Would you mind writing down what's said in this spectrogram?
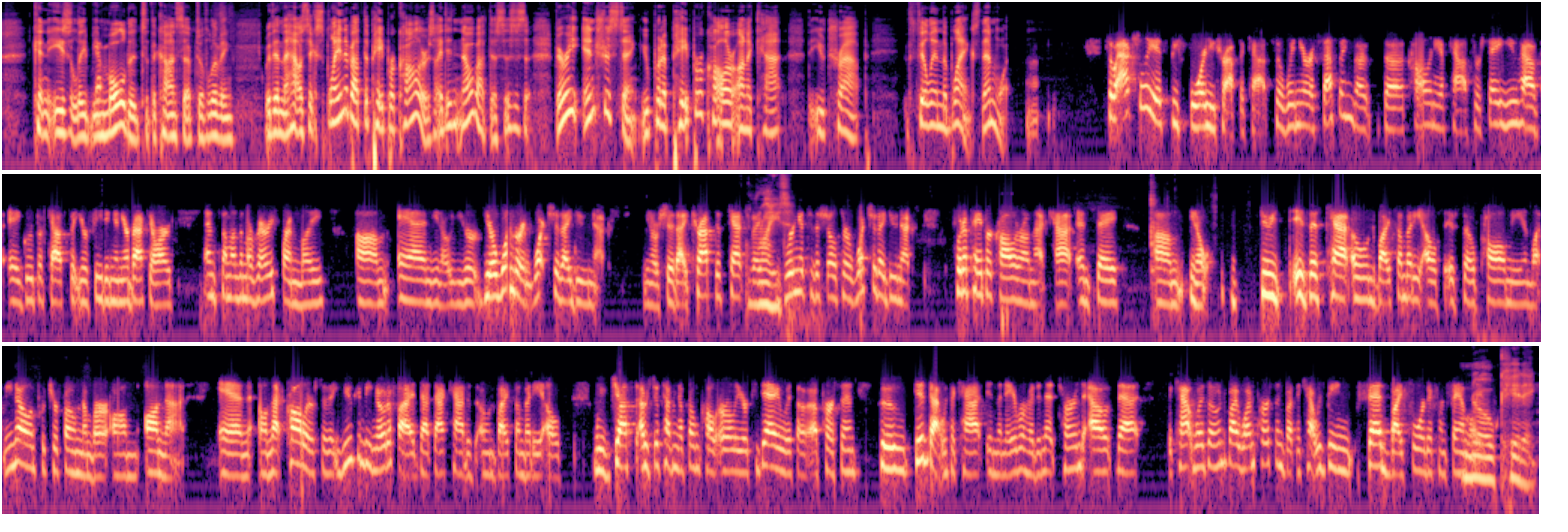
can easily be yep. molded to the concept of living within the house. Explain about the paper collars. I didn't know about this. This is very interesting. You put a paper collar on a cat that you trap, fill in the blanks. Then what? So actually, it's before you trap the cat. So when you're assessing the, the colony of cats, or say you have a group of cats that you're feeding in your backyard, and some of them are very friendly, um, and you know you're you're wondering what should I do next? You know, should I trap this cat? Should right. I bring it to the shelter? What should I do next? Put a paper collar on that cat and say, um, you know, do is this cat owned by somebody else? If so, call me and let me know, and put your phone number on on that and on that collar so that you can be notified that that cat is owned by somebody else. We just I was just having a phone call earlier today with a, a person who did that with a cat in the neighborhood. And it turned out that the cat was owned by one person, but the cat was being fed by four different families. No kidding.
